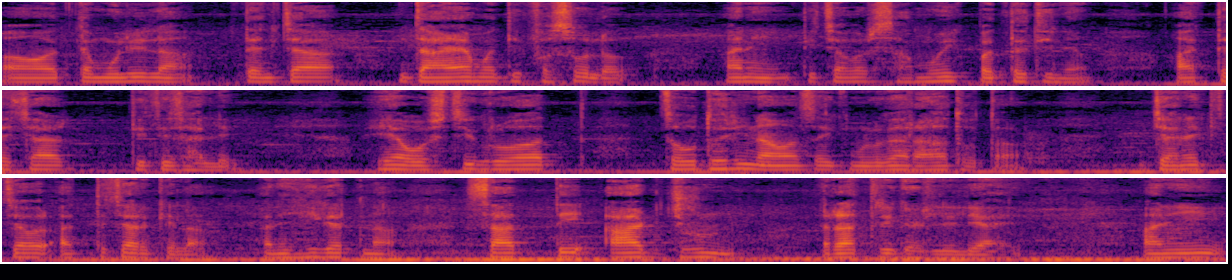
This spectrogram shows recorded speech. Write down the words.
त्या मुलीला त्यांच्या जाळ्यामध्ये फसवलं आणि तिच्यावर सामूहिक पद्धतीनं अत्याचार तिथे झाले. ह्या वसतिगृहात चौधरी नावाचा एक मुलगा राहत होता. ज्याने तिच्यावर अत्याचार केला आणि ही घटना सात ते आठ जून रात्री घडलेली आहे. आणि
